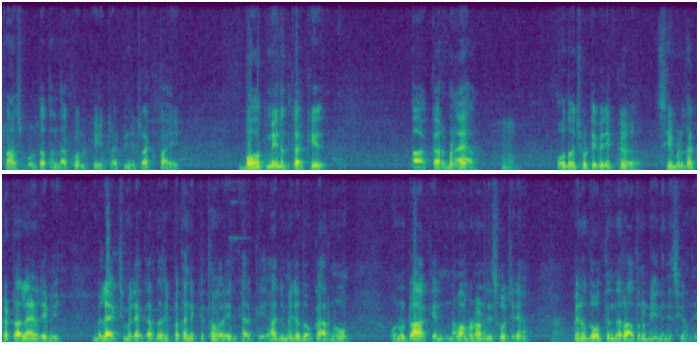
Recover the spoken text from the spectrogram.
ਟਰਾਂਸਪੋਰਟ ਦਾ ਧੰਦਾ ਖੋਲ ਕੇ ਟਰੱਕ ਵਿੱਚ ਟਰੱਕ ਪਾਏ। ਬਹੁਤ ਮਿਹਨਤ ਕਰਕੇ ਆ ਘਰ ਬਣਾਇਆ। ਹੂੰ। ਉਦੋਂ ਛੋਟੇ ਵੀਰ ਇੱਕ ਸੀਮਿੰਟ ਦਾ ਕੱਟਾ ਲੈਣ ਲਈ ਵੀ ਬਲੈਕ ਚ ਮਿਲਿਆ ਕਰਦਾ ਸੀ ਪਤਾ ਨਹੀਂ ਕਿੱਥੋਂ ਅਰੇਂਜ ਕਰਕੇ। ਅੱਜ ਮੈਂ ਜਦੋਂ ਘਰ ਨੂੰ ਉਹਨੂੰ ਢਾਹ ਕੇ ਨਵਾਂ ਬਣਾਉਣ ਦੀ ਸੋਚ ਰਿਹਾ ਮੈਨੂੰ ਦੋ ਤਿੰਨ ਦਿਨ ਰਾਤ ਨੂੰ ਨੀਂਦ ਨਹੀਂ ਸੀ ਆਉਂਦੀ।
